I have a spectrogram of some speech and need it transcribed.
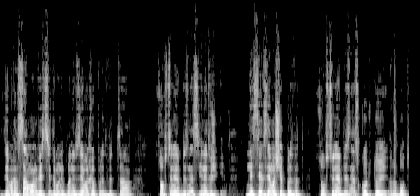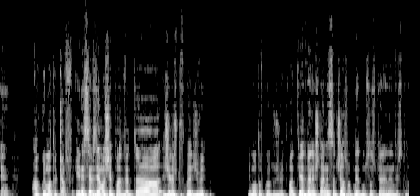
вземаха само инвестициите му, никога не вземаха предвид а, собствения бизнес и не, движ... не се вземаше предвид собствения бизнес, който той работи, ако има такъв, и не се вземаше предвид а, жилището, в което живее. имота, в който живее. Това, тия две неща не са част от нетното състояние на инвестора.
